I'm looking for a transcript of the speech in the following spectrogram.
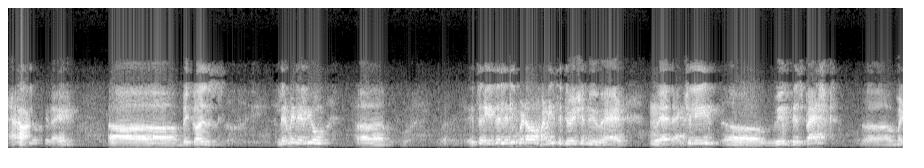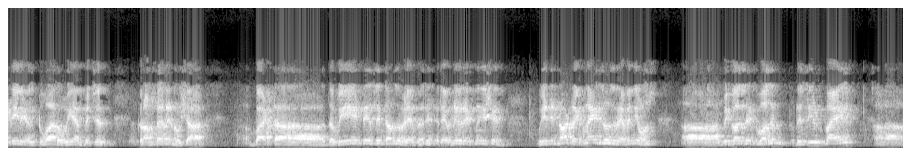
absolutely ah. right. Uh, because, let me tell you, uh, it's, a, it's a little bit of a funny situation we've had mm. where actually uh, we've dispatched uh, material to our OEM, which is Crompton and Usha. But uh, the way it is in terms of revenue recognition, we did not recognize those revenues uh, because it wasn't received by uh,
